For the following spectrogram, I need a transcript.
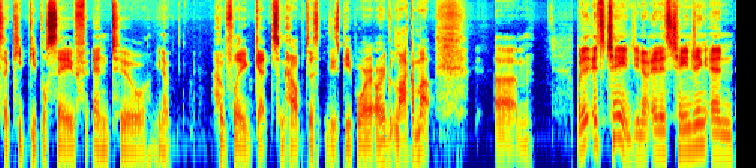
to keep people safe and to you know hopefully get some help to these people or, or lock them up. Um, but it, it's changed, you know, and it's changing, and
